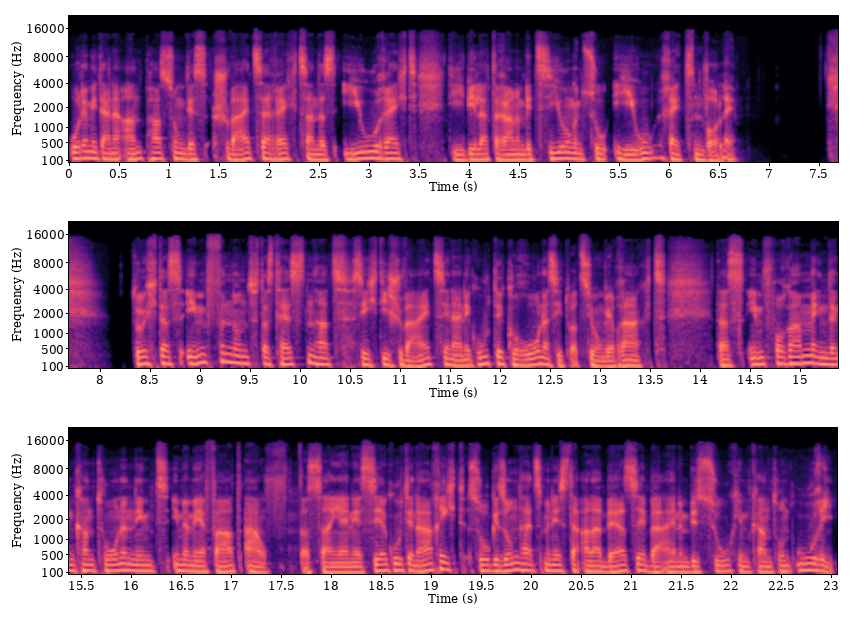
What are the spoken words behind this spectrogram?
oder mit einer Anpassung des Schweizer Rechts an das EU-Recht die bilateralen Beziehungen zur EU retten wolle. Durch das Impfen und das Testen hat sich die Schweiz in eine gute Corona-Situation gebracht. Das Impfprogramm in den Kantonen nimmt immer mehr Fahrt auf. Das sei eine sehr gute Nachricht, so Gesundheitsminister Alain Berse bei einem Besuch im Kanton Uri.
